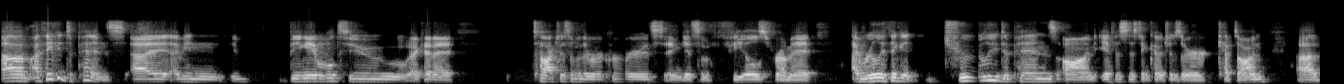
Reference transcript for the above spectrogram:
Um, I think it depends. I, I mean, being able to I kind of talk to some of the recruits and get some feels from it. I really think it truly depends on if assistant coaches are kept on. Uh,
